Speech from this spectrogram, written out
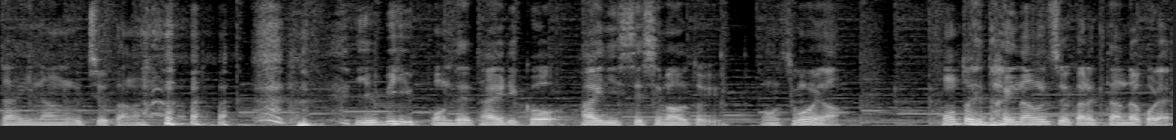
大南宇宙かな 指一本で大陸を灰にしてしまうという。もうすごいな。本当に大南宇宙から来たんだ、これ。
